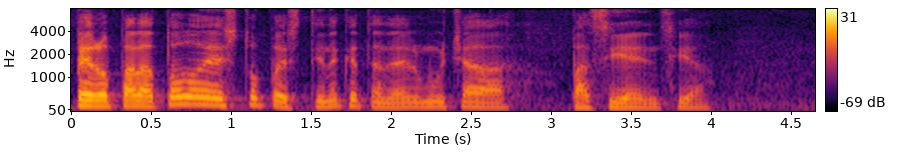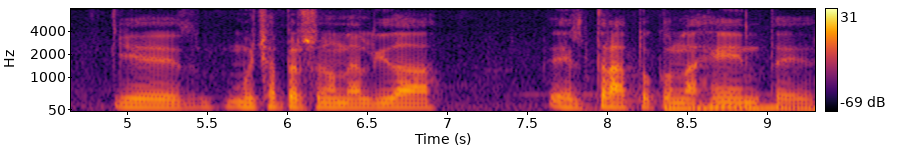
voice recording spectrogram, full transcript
pero para todo esto, pues tiene que tener mucha paciencia y mucha personalidad, el trato con la gente.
